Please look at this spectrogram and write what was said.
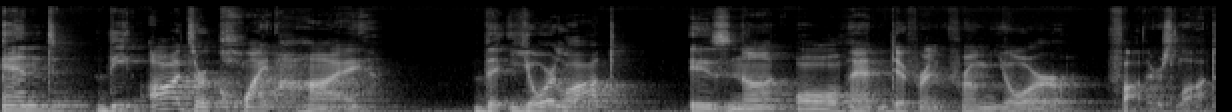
And the odds are quite high that your lot is not all that different from your father's lot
